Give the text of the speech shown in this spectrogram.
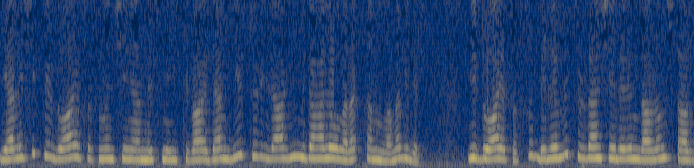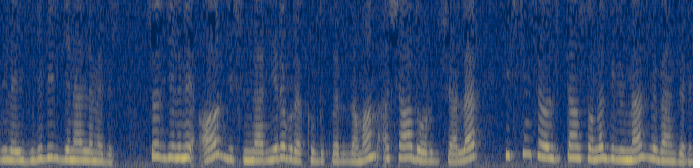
yerleşik bir doğa yasasının çiğnenmesine ihtiva eden bir tür ilahi müdahale olarak tanımlanabilir. Bir doğa yasası belirli türden şeylerin davranış tarzıyla ilgili bir genellemedir. Söz gelimi ağır cisimler yere bırakıldıkları zaman aşağı doğru düşerler, hiç kimse öldükten sonra dirilmez ve benzeri.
